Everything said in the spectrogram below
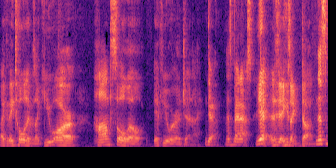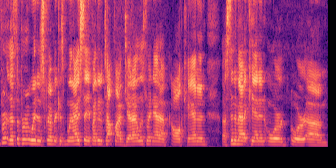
like they told him it was like you are Han Solo if you were a Jedi. Yeah, that's badass. Yeah, he's like done. And that's the per- that's the perfect way to describe it because when I say if I did a top five Jedi list right now, I'd have all canon, uh, cinematic canon, or or um,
